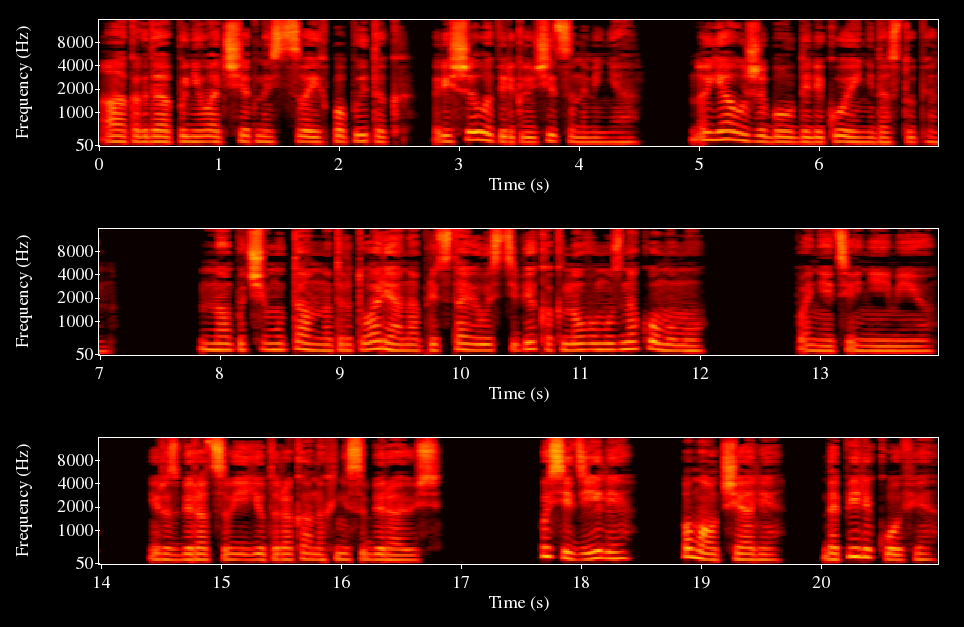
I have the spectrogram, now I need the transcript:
а когда поняла тщетность своих попыток, решила переключиться на меня. Но я уже был далеко и недоступен. Но почему там, на тротуаре, она представилась тебе как новому знакомому? Понятия не имею и разбираться в ее тараканах не собираюсь. Посидели, помолчали, допили кофе.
